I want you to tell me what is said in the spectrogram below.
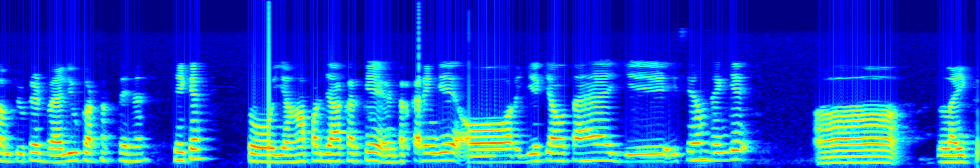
कंप्यूटेड वैल्यू कर सकते हैं, ठीक है? तो यहाँ पर जा करके एंटर करेंगे और ये क्या होता है? ये इसे हम देंगे लाइक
